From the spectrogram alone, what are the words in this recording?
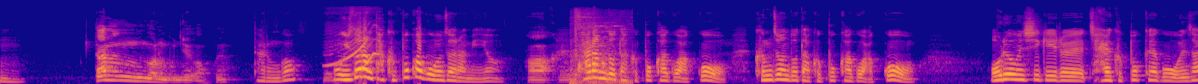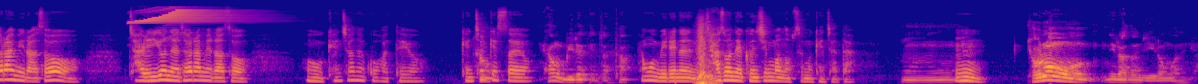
음. 다른 거는 문제가 없고요. 다른 거? 어, 이 사람 다 극복하고 온 사람이에요. 아 그래요? 사람도 다 극복하고 왔고, 금전도 다 극복하고 왔고, 어려운 시기를 잘 극복하고 온 사람이라서, 잘 이겨낸 사람이라서, 어, 괜찮을 것 같아요. 괜찮겠어요. 형 미래 괜찮다. 향후 미래는 자손의 근심만 없으면 괜찮다. 음. 음, 결혼이라든지 이런 거는요.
